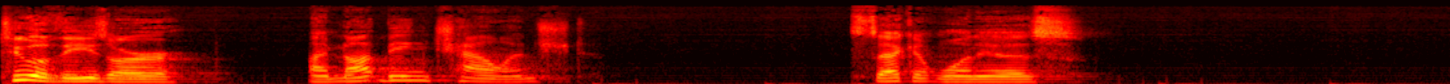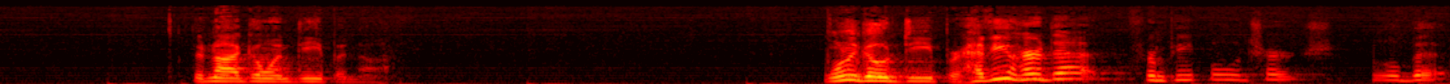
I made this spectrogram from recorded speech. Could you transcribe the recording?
Two of these are I'm not being challenged. Second one is they're not going deep enough. I want to go deeper. Have you heard that from people in church a little bit?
